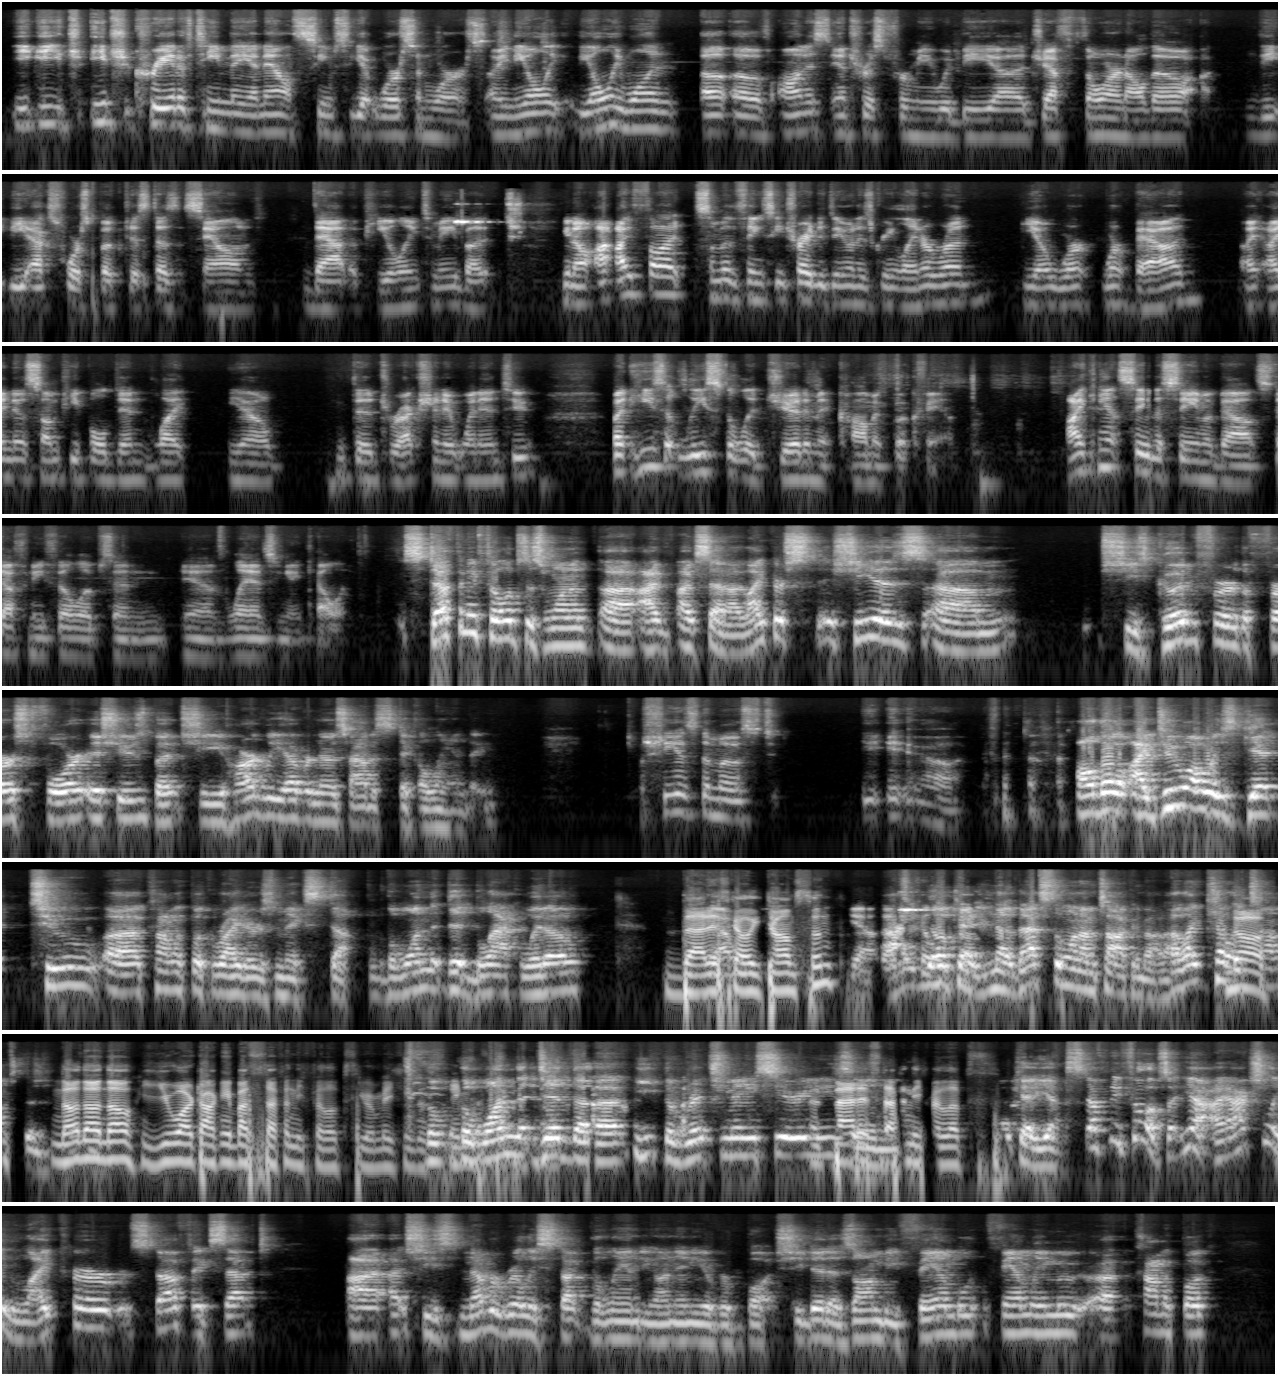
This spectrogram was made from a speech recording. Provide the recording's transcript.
each, each, each creative team they announce seems to get worse and worse. I mean, the only the only one uh, of honest interest for me would be uh, Geoff Thorne, although the the X Force book just doesn't sound that appealing to me. But you know, I, I, thought some of the things he tried to do in his Green Lantern run, you know, weren't weren't bad. I, I know some people didn't like, you know, the direction it went into, but he's at least a legitimate comic book fan. I can't say the same about Stephanie Phillips and and Lanzing and Kelly. Stephanie Phillips is one of uh, I've I've said I like her. She is um, she's good for the first four issues, but she hardly ever knows how to stick a landing. She is the most. Uh, Although I do always get two uh, comic book writers mixed up. The one that did Black Widow. That is Kelly Thompson. Yeah. I, okay, Thompson. no, that's the one I'm talking about. I like Kelly no, Thompson. No, no, no. You are talking about Stephanie Phillips. You're making the the, the one that did the Eat the Rich miniseries. That is and, Stephanie Phillips. Okay, yeah, Stephanie Phillips. Yeah, I actually like her stuff, except uh, she's never really stuck the landing on any of her books. She did a zombie family family uh, comic book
